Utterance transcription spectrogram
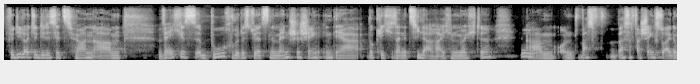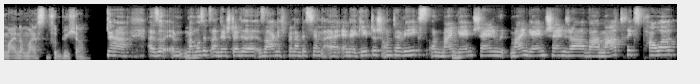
Für die Leute, die das jetzt hören, ähm, welches Buch würdest du jetzt einem Menschen schenken, der wirklich seine Ziele erreichen möchte? Mhm. Ähm, und was, was verschenkst du allgemein am meisten für Bücher? Ja, also ähm, man muss jetzt an der Stelle sagen, ich bin ein bisschen äh, energetisch unterwegs und mein, mhm. Game Changer, mein Game Changer war Matrix Power.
